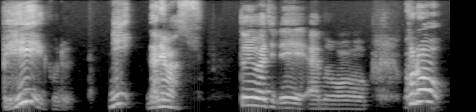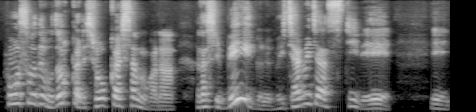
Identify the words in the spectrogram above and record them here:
ベーグルになります。というわけで、あのこの放送でもどっかで紹介したのかな私、ベーグルめちゃめちゃ好きで、えー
